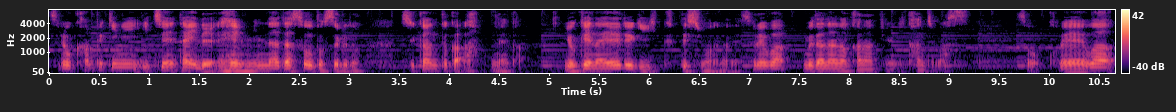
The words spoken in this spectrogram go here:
それを完璧に1年単位で、えー、みんな出そうとすると、時間とか、なんか、余計なエネルギー食ってしまうので、それは無駄なのかなというふうに感じます。そう、これは、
